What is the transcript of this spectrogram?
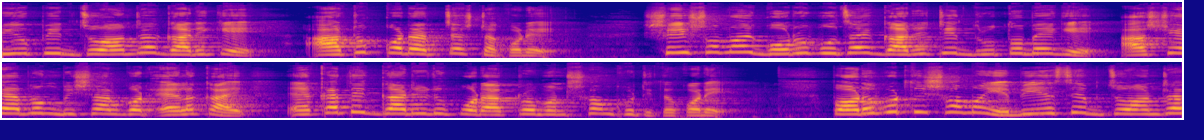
বিউপির জওয়ানরা গাড়িকে আটক করার চেষ্টা করে। সেই সময় গরু বোঝায় গাড়িটি দ্রুত বেগে আসে এবং বিশালগড় এলাকায় একাধিক গাড়ির উপর আক্রমণ সংঘটিত করে। পরবর্তী সময়ে বিএসএফ জওয়ানরা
